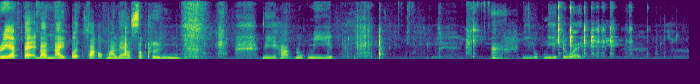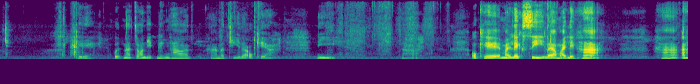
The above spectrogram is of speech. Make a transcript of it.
เรียบๆแต่ด้านในเปิดฝักออกมาแล้วสะพรึง นี่ค่ะ ลูกมีด อ่า มีลูกมีดด้วย โอเค เปิดหน้าจอนิดนึงห้าห้านาทีแล้ว โอเคอะ นี่นะคะ โอเค หมายเลขสี่แล้วหมายเลขห้าห้าอ่า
